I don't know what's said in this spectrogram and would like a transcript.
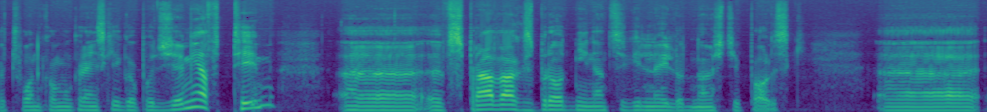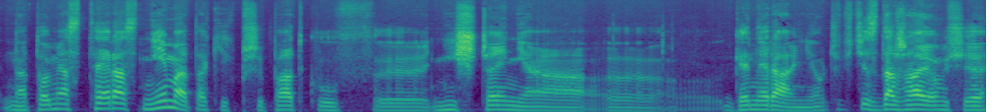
e, członkom ukraińskiego podziemia, w tym e, w sprawach zbrodni na cywilnej ludności Polski. E, natomiast teraz nie ma takich przypadków niszczenia generalnie. Oczywiście zdarzają się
